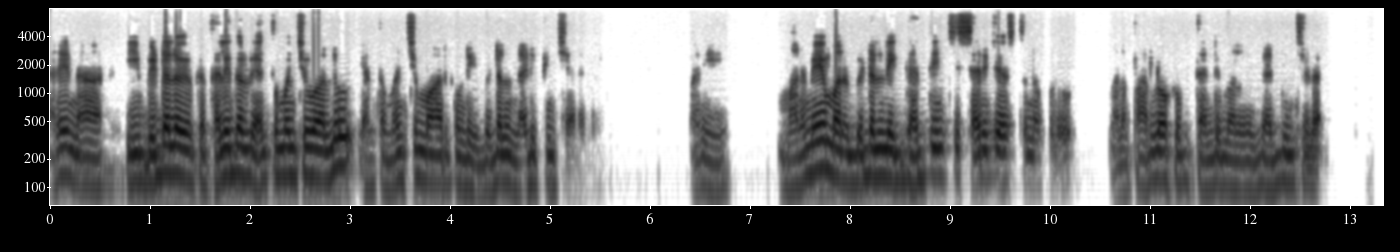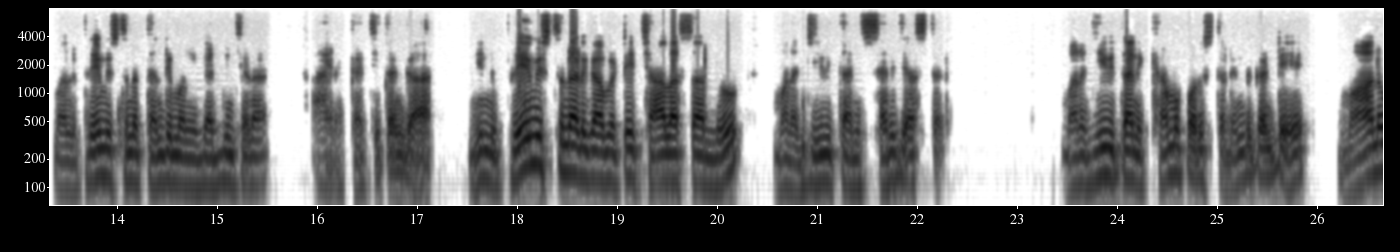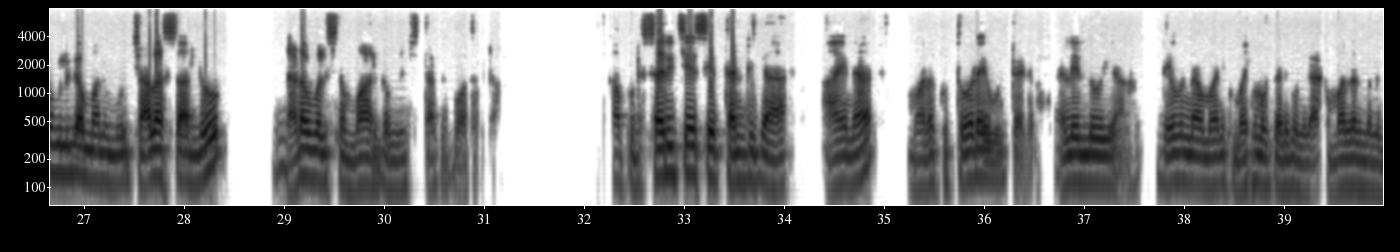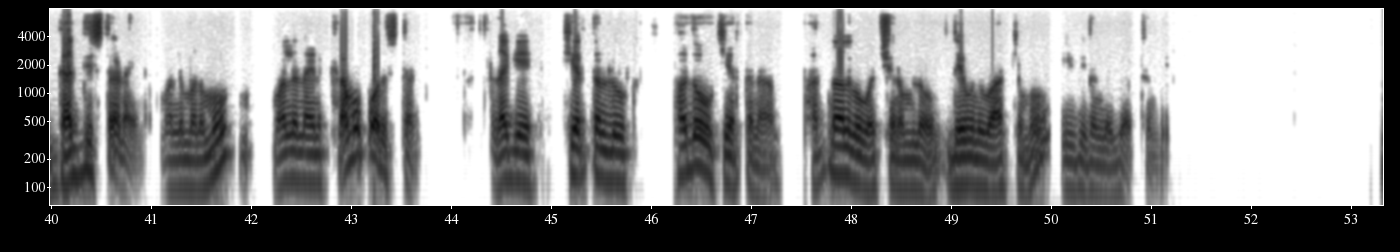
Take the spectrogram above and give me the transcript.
అరే నా ఈ బిడ్డల యొక్క తల్లిదండ్రులు ఎంత మంచి వాళ్ళు ఎంత మంచి మార్గంలో ఈ బిడ్డలు నడిపించారని. మరి మనమే మన బిడ్డల్ని గద్దించి సరి చేస్తున్నప్పుడు మన పరలోకపు తండ్రి మనల్ని గద్దించడా? మనల్ని ప్రేమిస్తున్న తండ్రి మనల్ని గద్దించడా? ఆయన ఖచ్చితంగా నిన్ను ప్రేమిస్తున్నాడు కాబట్టి చాలాసార్లు మన జీవితాన్ని సరిచేస్తాడు మన జీవితాన్ని క్రమపరుస్తాడు. ఎందుకంటే మానవులుగా మనము చాలాసార్లు నడవలసిన మార్గం నుంచి తప్పిపోతుంటాం. అప్పుడు సరిచేసే తండ్రిగా ఆయన మనకు తోడై ఉంటాడు. అల్లెల్లుయ దేవుని నామానికి మహిమ కలుగును కాక మనల్ని మనం గద్దిస్తాడు ఆయన. మనల్ని మనము మనల్ని ఆయన క్రమపరుస్తాడు. అలాగే కీర్తనలు పదో కీర్తన పద్నాలుగో వచనంలో దేవుని వాక్యము ఈ విధంగా చెప్తుంది.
